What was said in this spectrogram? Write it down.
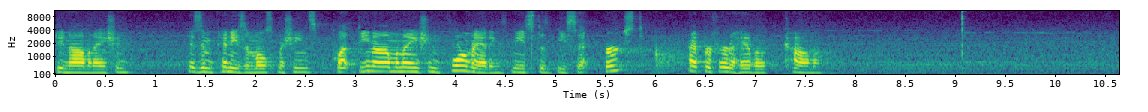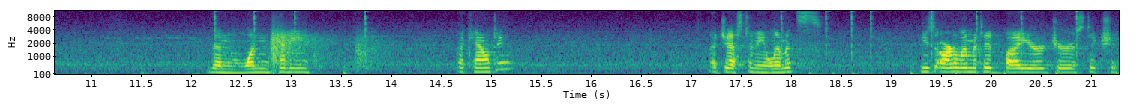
denomination is in pennies in most machines, but denomination formatting needs to be set first. I prefer to have a comma. Then one penny accounting. Adjust any limits. These are limited by your jurisdiction.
